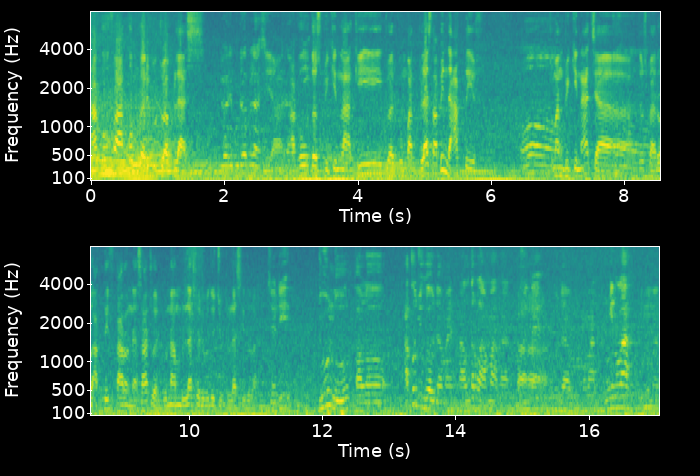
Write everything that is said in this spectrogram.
aku vakum 2012 2012 Iya, berarti. aku terus bikin lagi 2014 tapi nggak aktif oh cuman bikin aja Oh. terus baru aktif kalau nggak salah 2016 2017 gitu lah jadi dulu kalau aku juga udah main alter lama kan maksudnya Ah. udah memantengin lah gitu kan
